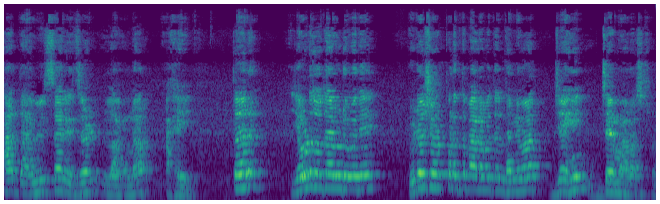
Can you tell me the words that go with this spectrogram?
हा दहावीचा रिझल्ट लागणार आहे. तर एवढंच होत्या व्हिडिओमध्ये व्हिडिओ शेवटपर्यंत पाहिल्याबद्दल धन्यवाद. जय हिंद जय महाराष्ट्र.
